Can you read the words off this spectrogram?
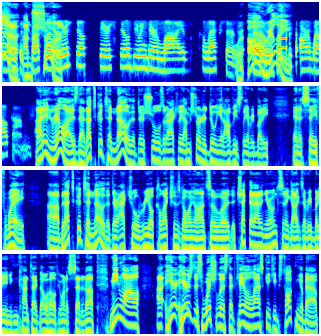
Yeah, I'm sure. They are still they are still doing their live collections. Oh, So really? Both are welcome. I didn't realize that. That's good to know that there's schools that are actually. I'm sure they're doing it. Obviously, everybody in a safe way. Uh, but that's good to know that there are actual real collections going on. So uh, check that out in your own synagogues, everybody, and you can contact OHEL if you want to set it up. Meanwhile, uh, here here's this wish list that Kayla Lasky keeps talking about,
